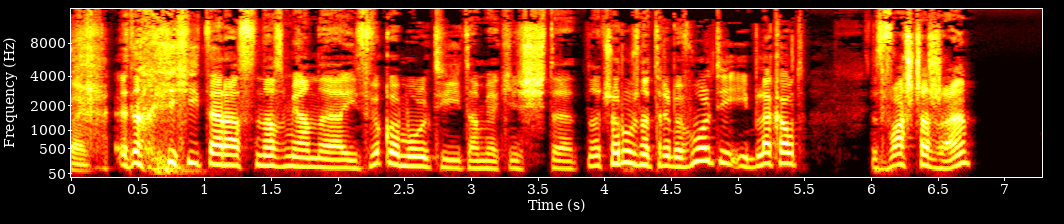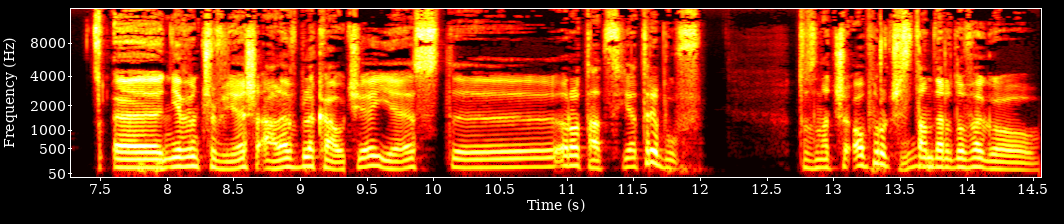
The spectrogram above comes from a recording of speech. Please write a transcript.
Tak. No i teraz na zmianę i zwykłe multi, i tam jakieś te, znaczy różne tryby w multi i blackout, zwłaszcza, że e, mhm. nie wiem czy wiesz, ale w blackoutie jest e, rotacja trybów. To znaczy oprócz standardowego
